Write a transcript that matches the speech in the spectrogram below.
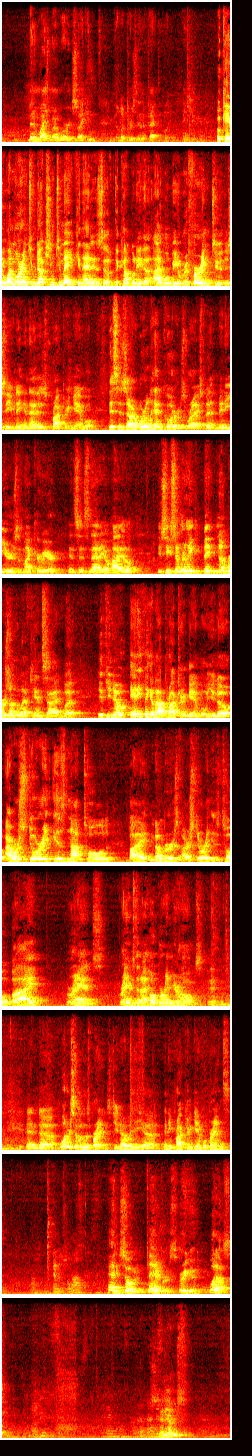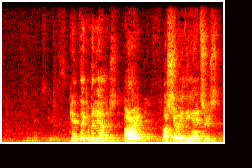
minimize my words so I can be able to present effectively. Thank you. Okay, one more introduction to make, and that is of the company that I will be referring to this evening, and that is Procter & Gamble. This is our world headquarters where I spent many years of my career in Cincinnati, Ohio. You see some really big numbers on the left-hand side, but if you know anything about Procter & Gamble, you know our story is not told by numbers, our story is told by brands. Brands that I hope are in your homes. And uh, what are some of those brands? Do you know any uh, any Procter and Gamble brands? Head and Shoulders, Head and Shoulders. Pampers, very good. What else? Any others? Can't think of any others? All right, I'll show you the answers.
